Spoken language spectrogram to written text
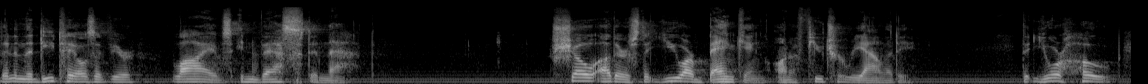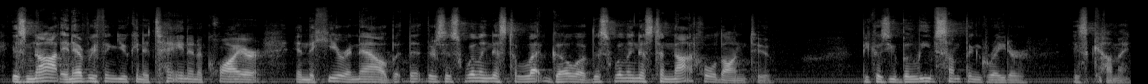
then in the details of your lives, invest in that. Show others that you are banking on a future reality, that your hope is not in everything you can attain and acquire in the here and now, but that there's this willingness to let go of, this willingness to not hold on to, because you believe something greater is coming.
